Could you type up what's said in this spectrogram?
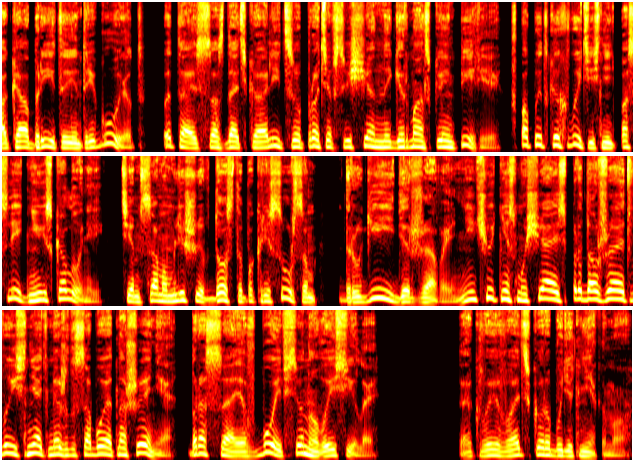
Пока бриты интригуют, пытаясь создать коалицию против Священной Германской империи в попытках вытеснить последнюю из колоний, тем самым лишив доступа к ресурсам, другие державы, ничуть не смущаясь, продолжают выяснять между собой отношения, бросая в бой все новые силы. Так воевать скоро будет некому.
